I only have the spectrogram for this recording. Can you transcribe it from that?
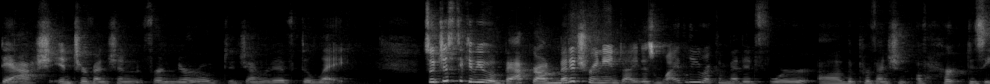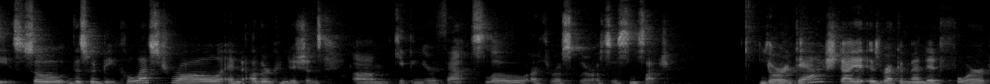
DASH intervention for neurodegenerative delay. So, just to give you a background, Mediterranean diet is widely recommended for uh, the prevention of heart disease. So, this would be cholesterol and other conditions, um, keeping your fats low, atherosclerosis, and such. Your DASH diet is recommended for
